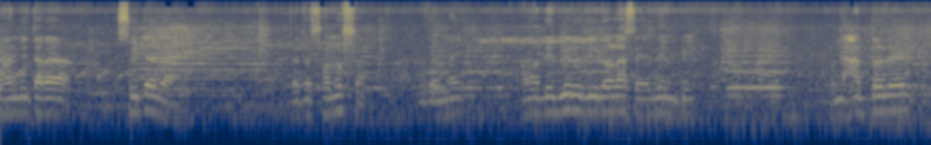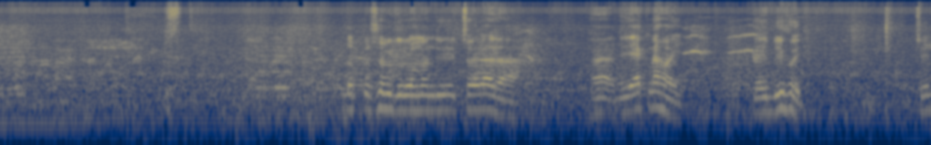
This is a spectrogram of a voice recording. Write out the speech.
এখন যদি তারা সুইটার যায় তাদের সমস্যা নাই? আমাদের বিরোধী দল আছে বিএনপি মানে আট দলের ডক্টর শফিকুর রহমান যদি চলে যা হ্যাঁ এক না হয় তাই বিপদ বুঝছেন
